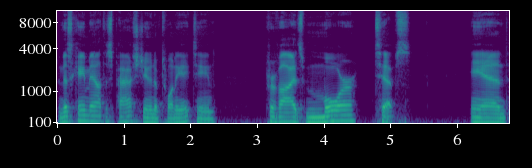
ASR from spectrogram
and this came out this past June of 2018, provides more tips and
